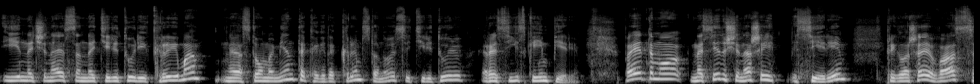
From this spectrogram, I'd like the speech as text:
и начинается на территории Крыма э, с того момента, когда Крым становится территорией Российской империи. Поэтому на следующей нашей серии приглашаю вас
